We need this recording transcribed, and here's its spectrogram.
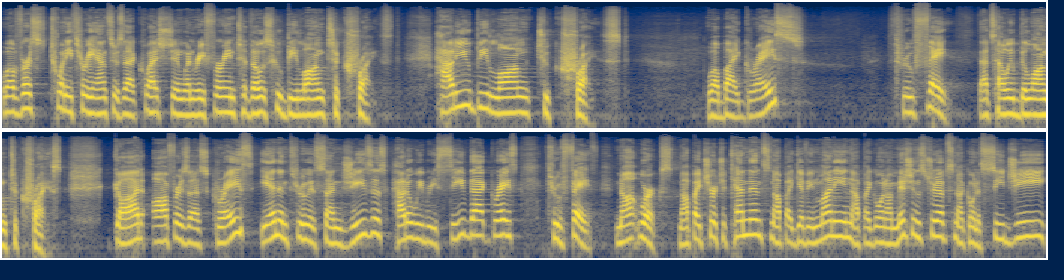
Well, verse 23 answers that question when referring to those who belong to Christ. How do you belong to Christ? Well, by grace, through faith. That's how we belong to Christ. God offers us grace in and through his son Jesus. How do we receive that grace? Through faith, not works, not by church attendance, not by giving money, not by going on mission trips, not going to CG,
